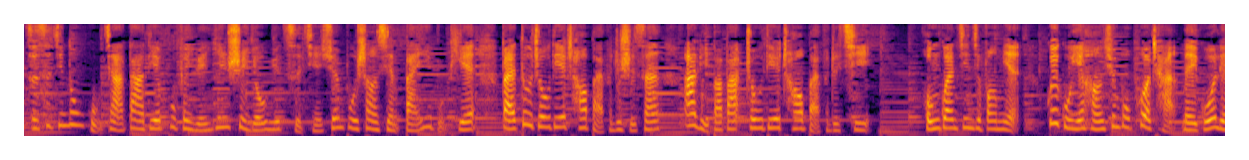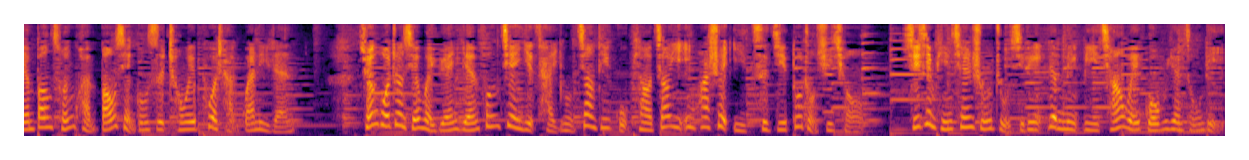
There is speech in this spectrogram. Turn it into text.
此次京东股价大跌部分原因是由于此前宣布上线百亿补贴。百度周跌超百分之十三，阿里巴巴周跌超百分之七。宏观经济方面。硅谷银行宣布破产，美国联邦存款保险公司成为破产管理人。全国政协委员严峰建议采用降低股票交易印花税，以刺激多种需求。习近平签署主席令，任命李强为国务院总理。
